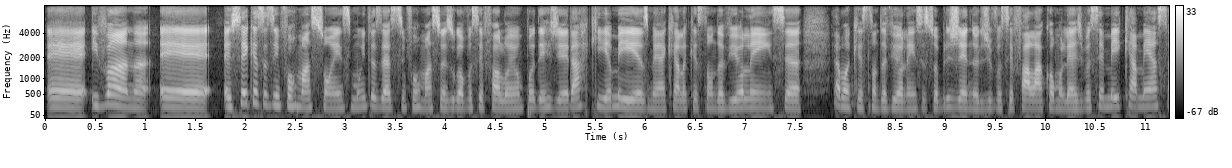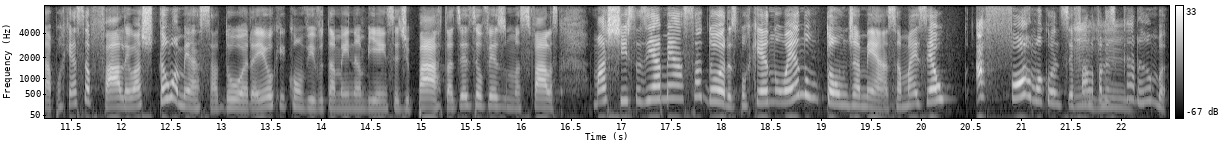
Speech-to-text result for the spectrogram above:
É, Ivana, é, eu sei que essas informações, muitas dessas informações, igual você falou, é um poder de hierarquia mesmo, é aquela questão da violência, é uma questão da violência sobre gênero, de você falar com a mulher, de você meio que ameaçar. Porque essa fala eu acho tão ameaçadora, eu que convivo também na ambiência de parto, às vezes eu vejo umas falas machistas e ameaçadoras, porque não é num tom de ameaça, mas é o a forma quando você fala, assim, Uhum. caramba,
